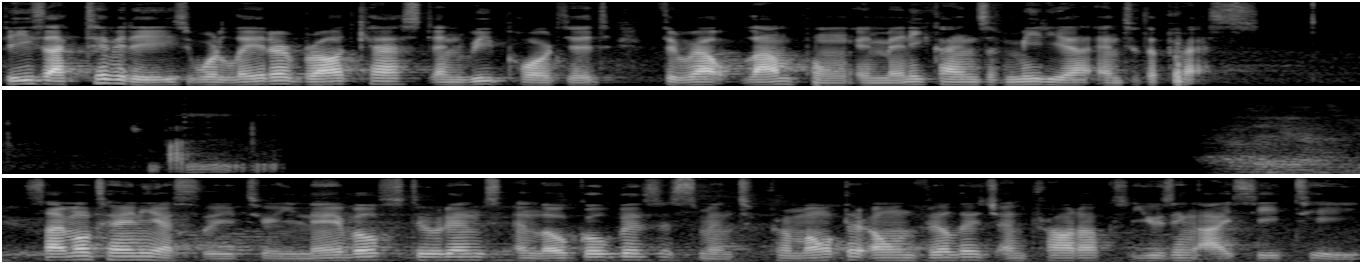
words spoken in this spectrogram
These activities were later broadcast and reported throughout Lampung in many kinds of media and to the press. Simultaneously, to enable students and local businessmen to promote their own village and products using ICT,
